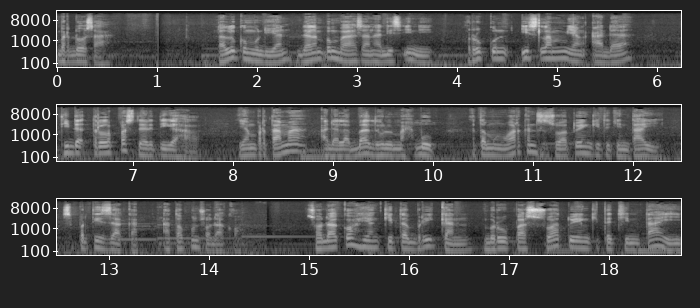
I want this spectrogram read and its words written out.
berdosa. Lalu kemudian dalam pembahasan hadis ini, rukun Islam yang ada tidak terlepas dari tiga hal. Yang pertama adalah badhul mahbub atau mengeluarkan sesuatu yang kita cintai, seperti zakat ataupun sodakoh. Sodakoh yang kita berikan berupa sesuatu yang kita cintai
